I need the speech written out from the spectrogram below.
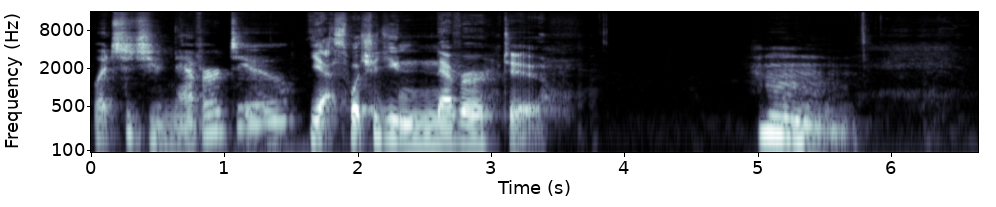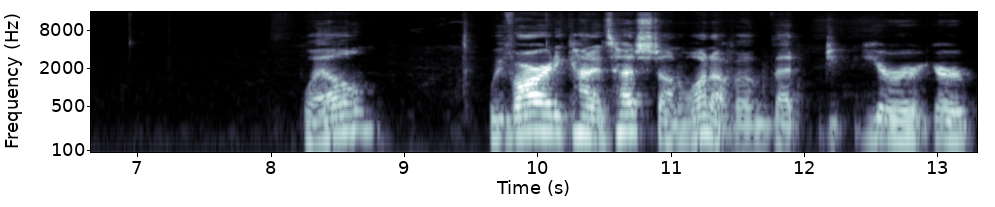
What should you never do? Yes, what should you never do? Hmm. Well, we've already kind of touched on one of them that you're you're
